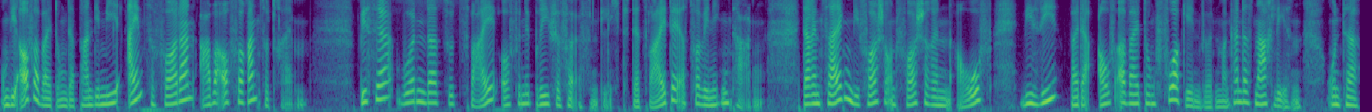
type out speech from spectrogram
um die Aufarbeitung der Pandemie einzufordern, aber auch voranzutreiben. Bisher wurden dazu zwei offene Briefe veröffentlicht, der zweite erst vor wenigen Tagen. Darin zeigen die Forscher und Forscherinnen auf, wie sie bei der Aufarbeitung vorgehen würden. Man kann das nachlesen unter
